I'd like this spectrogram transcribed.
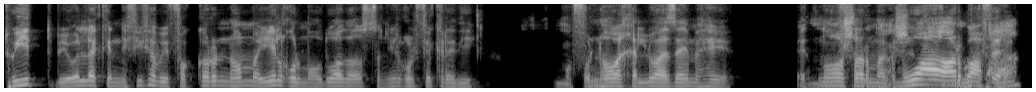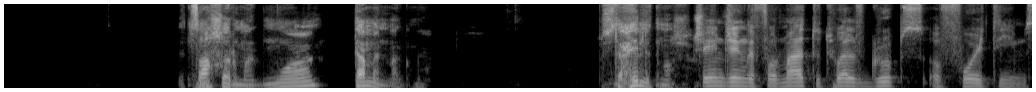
tweet بيقول لك إن فيفا بيفكروا إن هم يلغوا الموضوع ده أصلا يلغوا الفكرة دي. المفروض. وإن هو يخلوها زي ما هي. 12 المفروض عشان مجموعة أربع. فرق. 12 مجموعة 8 مجموعة. مستحيل 12 changing the format to 12 groups of 4 teams.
